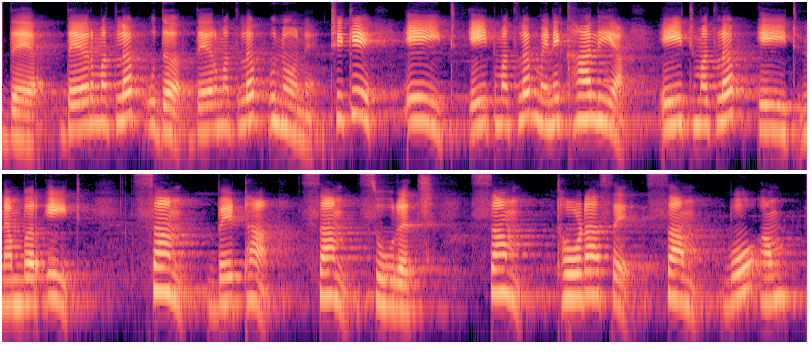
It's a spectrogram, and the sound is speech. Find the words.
देयर देयर मतलब उधर. देयर मतलब उन्होंने. ठीक है? एट एट मतलब मैंने खा लिया. एट मतलब एट नंबर एट सम बैठा. सम सूरज. सम थोड़ा से. सम वो हम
